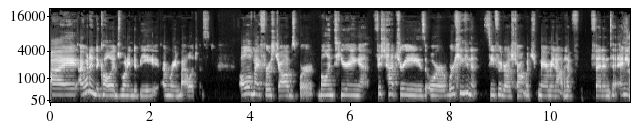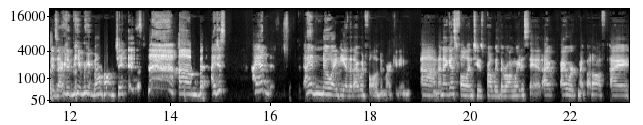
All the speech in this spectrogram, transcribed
I I went into college wanting to be a marine biologist, all of my first jobs were volunteering at fish hatcheries or working in a seafood restaurant, which may or may not have fed into any desire to be a marine biologist. Um, but I just, I had, I had no idea that I would fall into marketing. Um, and I guess fall into is probably the wrong way to say it. I, I worked my butt off. I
